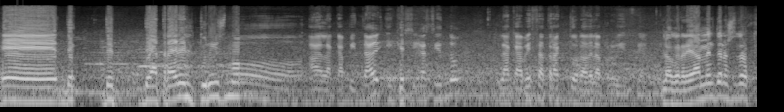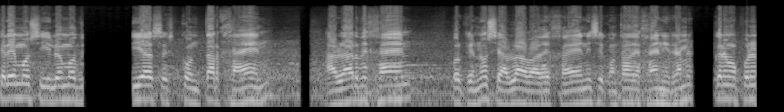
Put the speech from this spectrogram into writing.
eh, de, atraer el turismo a la capital y que siga siendo la cabeza tractora de la provincia. Lo que realmente nosotros queremos y lo hemos dicho es contar Jaén, hablar de Jaén porque no se hablaba de Jaén y se contaba de Jaén y realmente no queremos poner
